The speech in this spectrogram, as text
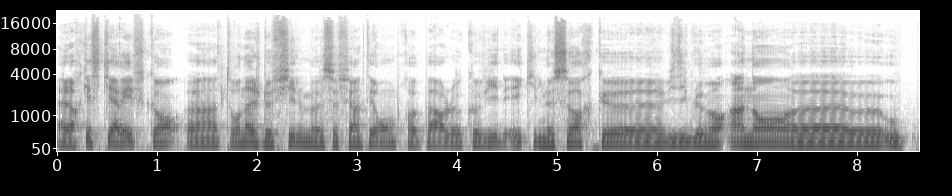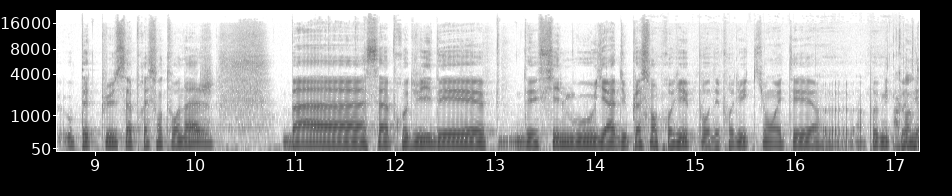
Alors, qu'est-ce qui arrive quand euh, un tournage de film se fait interrompre par le Covid et qu'il ne sort que euh, visiblement un an euh, ou, peut-être plus après son tournage? Bah, ça produit des, des films où il y a du placement produit pour des produits qui ont été un peu mis de côté.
